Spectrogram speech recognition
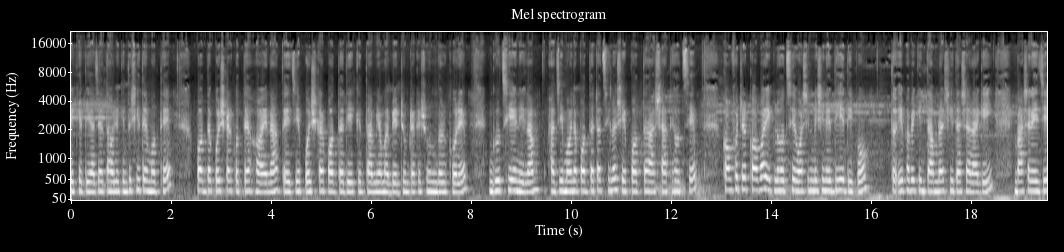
রেখে দেওয়া যায়, তাহলে কিন্তু শীতের মধ্যে পর্দা পরিষ্কার করতে হয় না। তো এই যে পরিষ্কার পর্দা দিয়ে কিন্তু আমি আমার বেডরুমটাকে সুন্দর করে গুছিয়ে নিলাম। আর যে ময়লা পর্দাটা ছিল সেই পর্দা সাথে হচ্ছে কমফোর্টের কভার এগুলো হচ্ছে ওয়াশিং মেশিনে দিয়ে দিব। তো এভাবে কিন্তু আমরা শীত আসার আগেই বাসার এই যে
